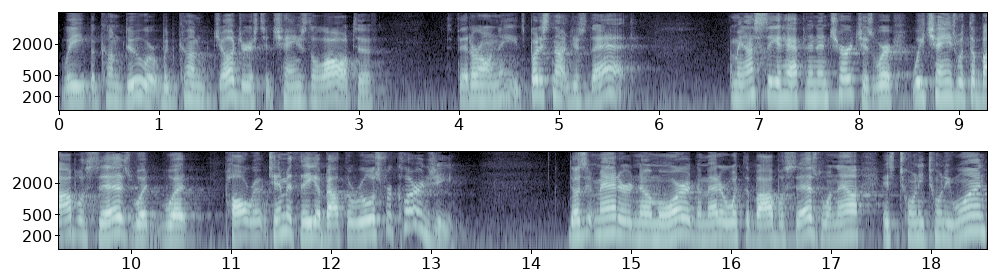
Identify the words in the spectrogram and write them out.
We become doer, we become judges to change the law to, to fit our own needs. But it's not just that. I mean, I see it happening in churches where we change what the Bible says, what, what Paul wrote Timothy about the rules for clergy. Doesn't matter no more, no matter what the Bible says. Well, now it's 2021.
